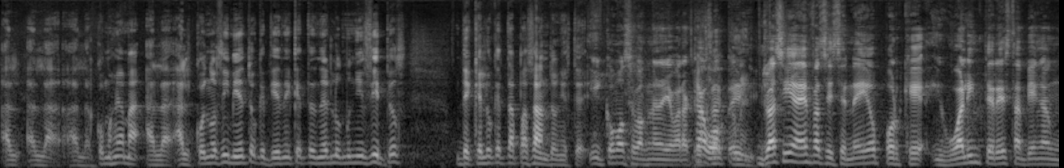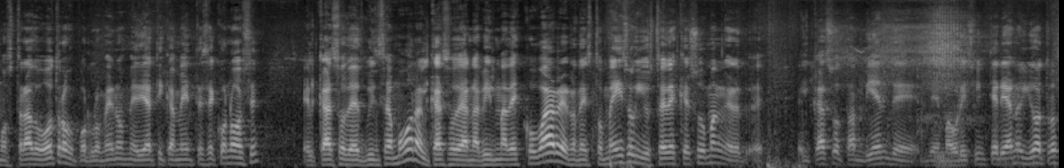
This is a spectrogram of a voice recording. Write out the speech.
al- a la- a la- ¿cómo se llama? A la- al conocimiento que tienen que tener los municipios de qué es lo que está pasando en este. ¿Y cómo se van a llevar a cabo? Eh, yo hacía énfasis en ello porque igual interés también han mostrado otros, o por lo menos mediáticamente se conoce, el caso de Edwin Zamora, el caso de Ana Vilma de Escobar, Ernesto Mason, y ustedes que suman el, el caso también de, de Mauricio Interiano y otros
